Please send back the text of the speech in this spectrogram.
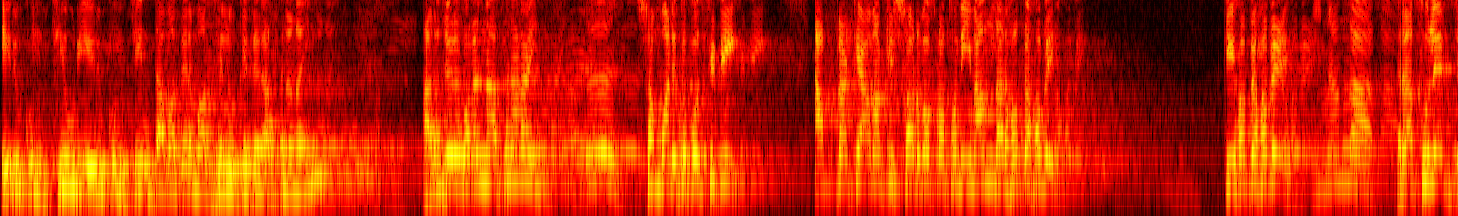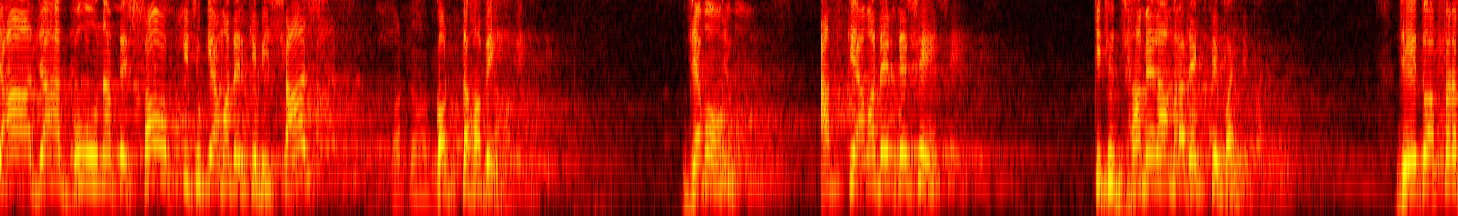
এরকম থিওরি এরকম চিন্তা আমাদের মাঝে লোকেদের আছে না নাই? আরও জোরে বলেন না আছে না নাই? আছে। সম্মানিত উপস্থিতি আপনাকে আমাকে সর্বপ্রথম ইমানদার হতে হবে। কি হতে হবে? রাসূলের যা যা গুণ আছে সব কিছুকে আমাদেরকে বিশ্বাস করতে হবে। যেমন আজকে আমাদের দেশে কিছু ঝামেলা আমরা দেখতে পাই। যেহেতু আপনারা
